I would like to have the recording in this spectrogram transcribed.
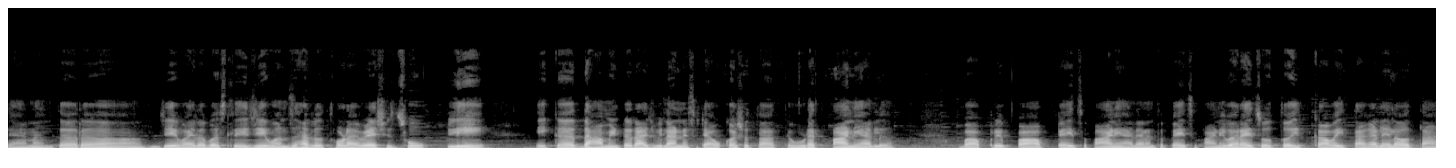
त्यानंतर जेवायला बसले जेवण झालं थोडा वेळ अशी झोपली. एक दहा मिनटं राजवीला आणण्यासाठी अवकाश होता तेवढ्यात पाणी आलं. बापरे बाप प्यायचं पाणी आल्यानंतर प्यायचं पाणी भरायचं होतं इतका वैताग आलेला होता.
